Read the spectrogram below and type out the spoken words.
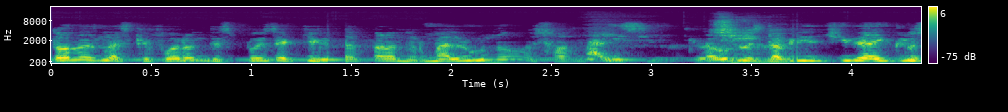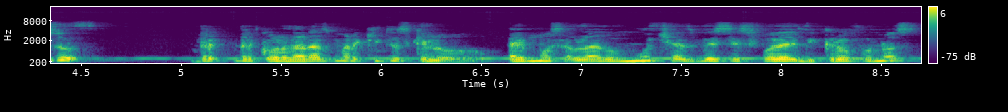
Todas las que fueron después de Actividad Paranormal 1 son malísimas. La 1 Sí, está bien chida. Incluso re- recordarás, Marquitos, que lo hemos hablado muchas veces fuera de micrófonos,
